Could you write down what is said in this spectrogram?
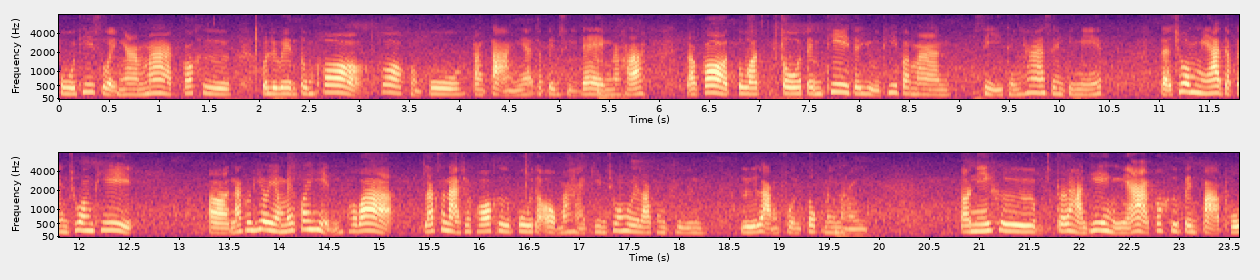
ปูที่สวยงามมากก็คือบริเวณตรงข้อข้อของปูต่างๆเนี่ยจะเป็นสีแดงนะคะ แล้วก็ตัวโตเต็มที่จะอยู่ที่ประมาณ 4-5เซนติเมตรแต่ช่วงนี้จะเป็นช่วงที่นักท่องเที่ยวยังไม่ค่อยเห็น เพราะว่าลักษณะเฉพาะคือปูจะออกมาหากินช่วงเวลากลางคืน หรือหลังฝนตกใหม่ ๆ ตอนนี้คือสถานที่แห่งนี้ก็คือเป็นป่าพุ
